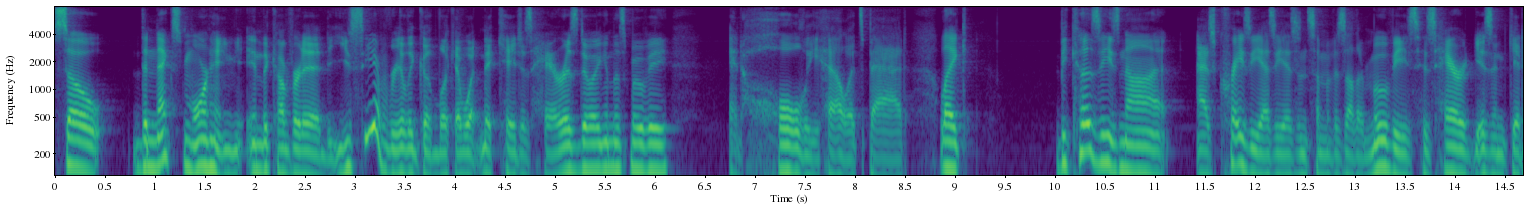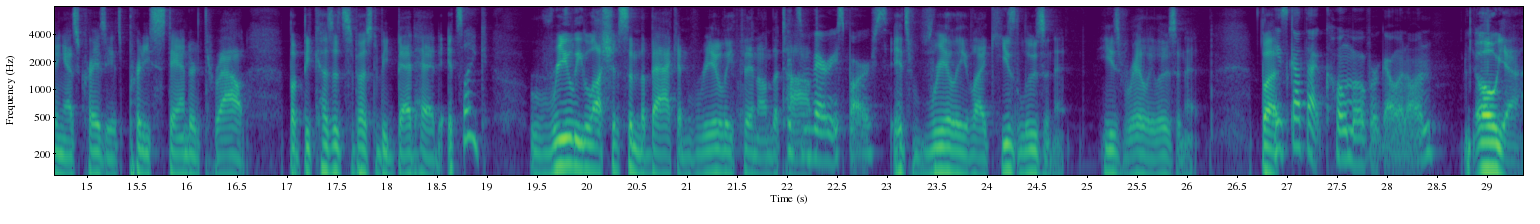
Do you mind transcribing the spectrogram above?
So the next morning in the Comfort Inn, you see a really good look at what Nick Cage's hair is doing in this movie. and holy hell, it's bad. Like, because he's not as crazy as he is in some of his other movies, his hair isn't getting as crazy. It's pretty standard throughout. But because it's supposed to be bedhead, it's like really luscious in the back and really thin on the top. It's very sparse. It's really like he's losing it. He's really losing it. But He's got that comb over going on. oh yeah.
